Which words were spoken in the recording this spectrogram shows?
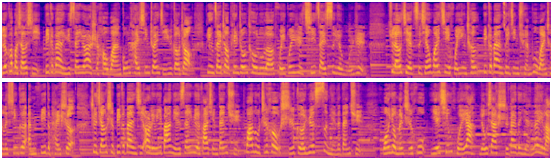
娱乐快报消息，BigBang 于三月二十号晚公开新专辑预告照，并在照片中透露了回归日期在四月五日。据了解，此前 YG 回应称，BigBang 最近全部完成了新歌 MV 的拍摄，这将是 BigBang 继二零一八年三月发行单曲《花路》之后，时隔约四年的单曲。网友们直呼：“爷青回呀，留下时代的眼泪了。”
